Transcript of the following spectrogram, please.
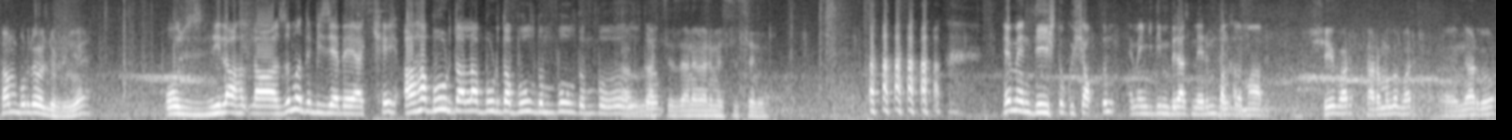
Tam burada öldürdün ya. O silah lazımdı bize be ya. Ke- Aha burada la burada buldum buldum buldum. Allah cezanı vermesin senin. Hemen değiş tokuş yaptım. Hemen gideyim biraz mermi bakalım abi. Şey var, taramalı var. Ee, nerede o?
